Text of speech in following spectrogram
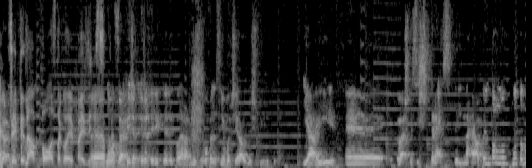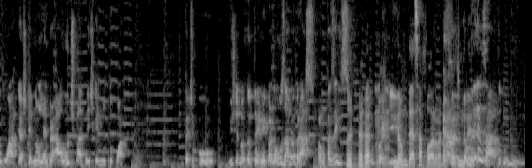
pior que Sempre dá bosta quando ele faz isso. É, Não, pior é. que eu já, eu já teria que ter declarado. Mas eu vou fazer assim, eu vou tirar o do espírito. E aí, é, eu acho que esse estresse dele, na real, é que ele não tá lu- lutando com arco. Eu acho que ele não lembra a última vez que ele lutou com arco. Então, tipo, bicho, eu, treinei pra não usar meu braço, pra não fazer isso. Aqui. Não dessa forma, não pode Não, é exato. Não, não-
